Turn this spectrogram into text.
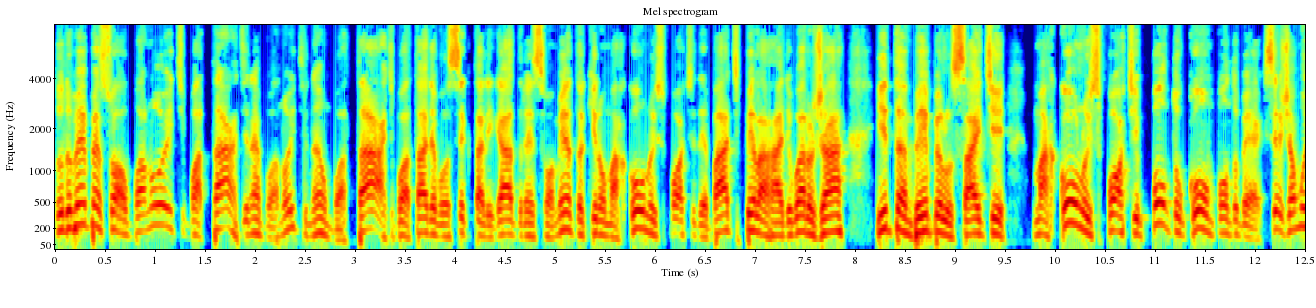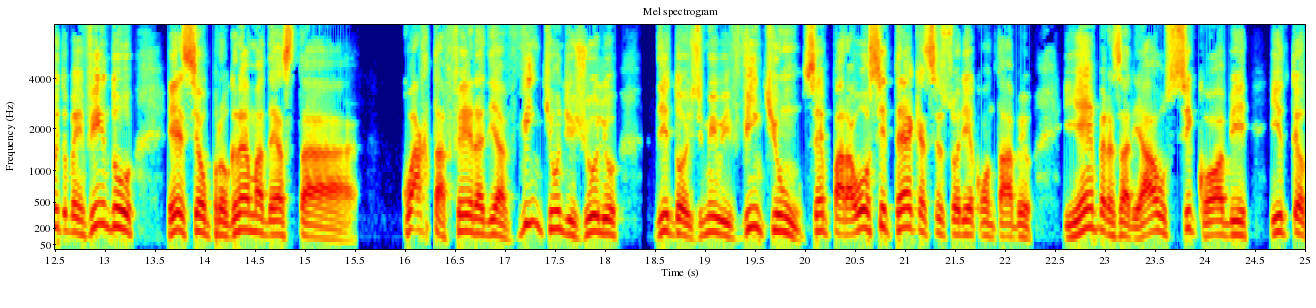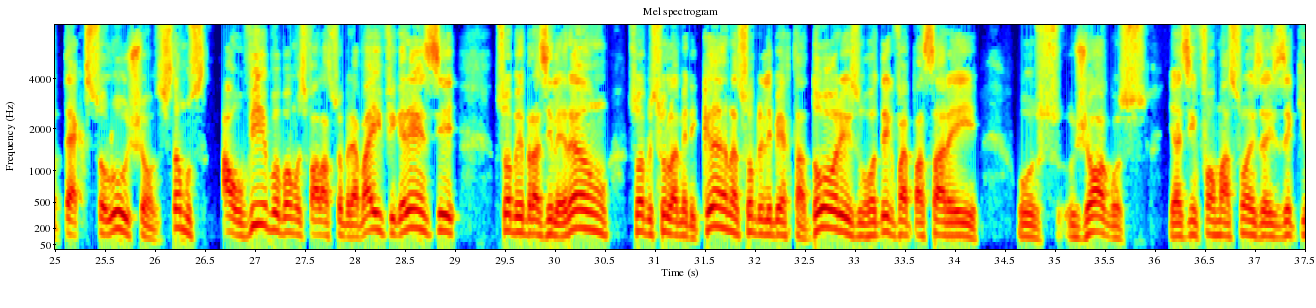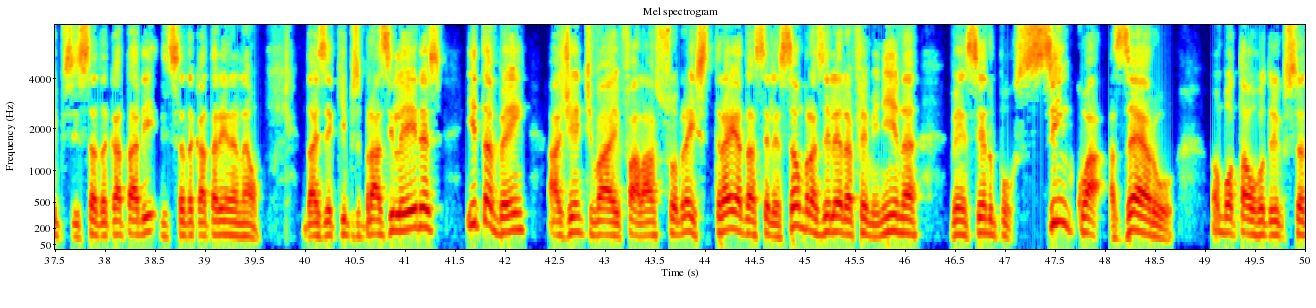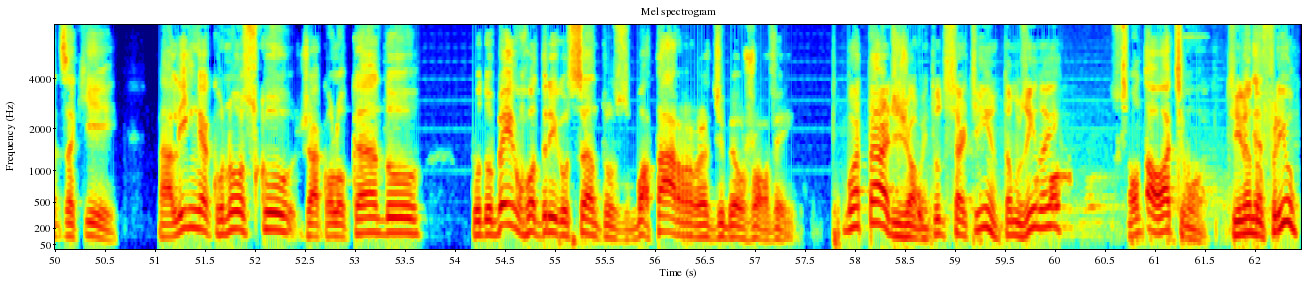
Tudo bem, pessoal? Boa noite, boa tarde, né? Boa noite, não, boa tarde, boa tarde a você que está ligado nesse momento aqui no Marcou no Esporte Debate, pela Rádio Guarujá e também pelo site marconosport.com.br. Seja muito bem-vindo. Esse é o programa desta quarta-feira, dia 21 de julho de 2021. Sempre para Ocitec, assessoria contábil e empresarial, Cicobi e Teutec Solutions. Estamos ao vivo, vamos falar sobre Havaí Figueirense, sobre Brasileirão, sobre Sul-Americana, sobre Libertadores. O Rodrigo vai passar aí os, os, jogos e as informações das equipes de Santa Catarina, de Santa Catarina não, das equipes brasileiras e também a gente vai falar sobre a estreia da seleção brasileira feminina vencendo por 5 a 0. Vamos botar o Rodrigo Santos aqui na linha conosco, já colocando. Tudo bem, Rodrigo Santos? Boa tarde, meu jovem. Boa tarde, jovem. Tudo certinho? Estamos indo aí? O som tá ótimo. Tirando o frio?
